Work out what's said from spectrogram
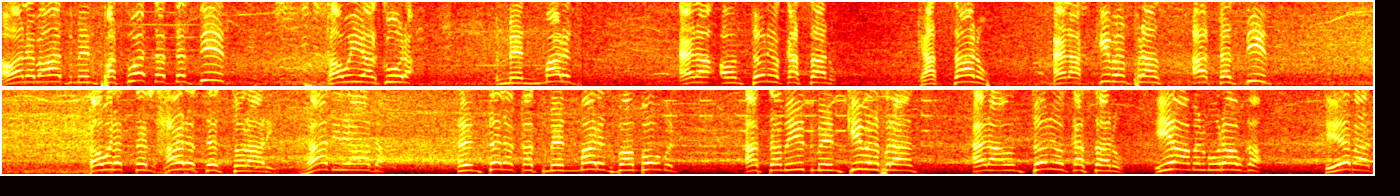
والابعاد من باسكواتا التسديد. قوية الكرة من مارك إلى أنطونيو كاسانو. كاسانو إلى كيفن برانس التسديد. قولة الحارس استوراري هذه الإعادة انطلقت من مارك فان بومل التمهيد من كيفن برانس إلى أنطونيو كاسانو. يعمل مراوغة. يبعد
